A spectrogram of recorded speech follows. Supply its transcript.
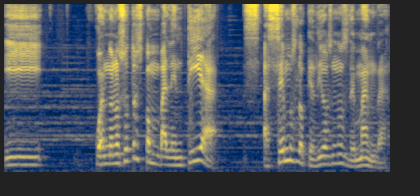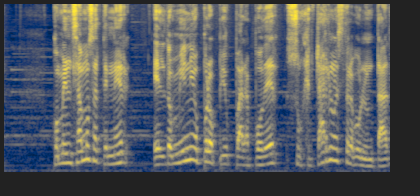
y cuando nosotros con valentía hacemos lo que Dios nos demanda, comenzamos a tener el dominio propio para poder sujetar nuestra voluntad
